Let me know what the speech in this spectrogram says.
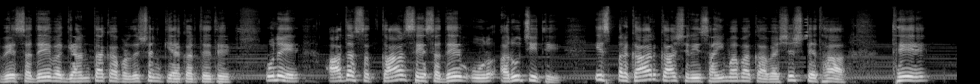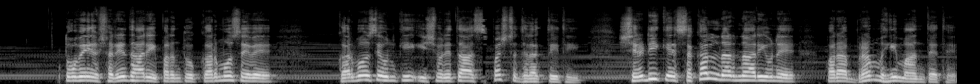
वे सदैव ज्ञानता का प्रदर्शन किया करते थे। उन्हें आदर सत्कार से सदैव अरुचि थी। इस प्रकार का श्री साईं बाबा का वैशिष्ट्य था, थे तो वे शरीरधारी, परंतु कर्मों से वे कर्मों से उनकी ईश्वरिता स्पष्ट झलकती थी। शिरडी के सकल नर नारी उन्हें पर ब्रह्म ही मानते थे।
